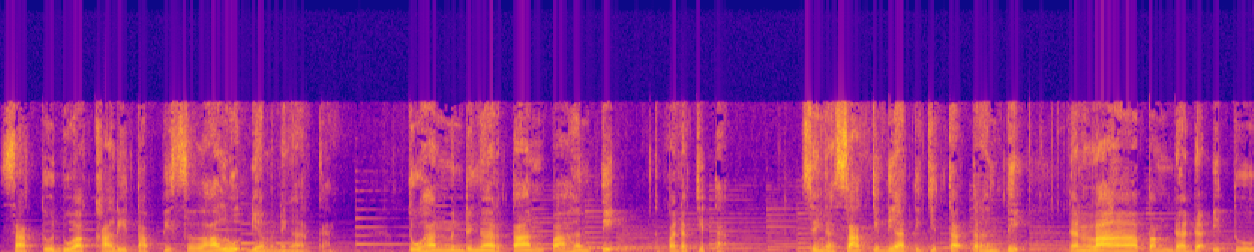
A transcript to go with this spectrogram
satu dua kali, tapi selalu Dia mendengarkan. Tuhan mendengar tanpa henti kepada kita, sehingga sakit di hati kita terhenti, dan lapang dada itu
